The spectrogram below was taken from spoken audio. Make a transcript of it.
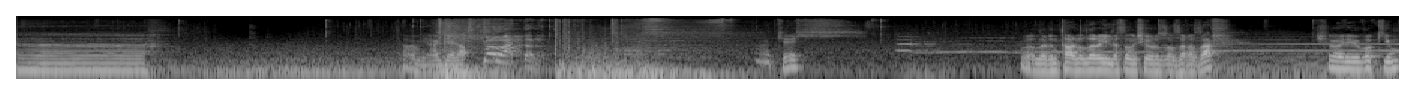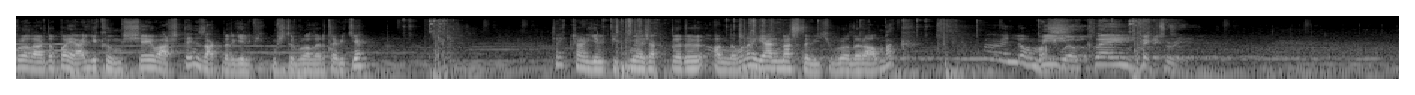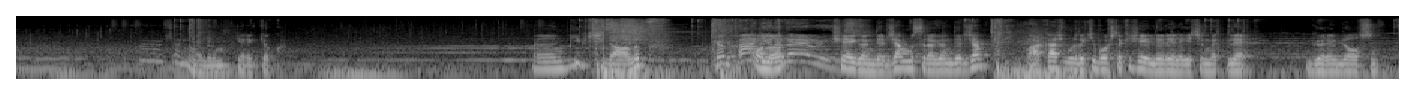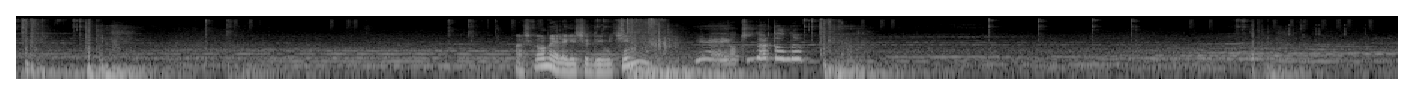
Tamam ya gel al. Okey. Buraların tanrılarıyla tanışıyoruz azar azar. Şöyle bir bakayım. Buralarda bayağı yıkılmış şey var. Deniz akları gelip yıkmıştır buraları tabii ki. Tekrar gelip yıkmayacakları anlamına gelmez tabii ki buraları almak. Belli olmaz. Kendim alırım. Gerek yok. Ben bir kişi daha alıp onu şeye göndereceğim. Mısır'a göndereceğim. Arkadaş buradaki boştaki şehirleri ele geçirmekle görevli olsun. Başka onu ele geçirdiğim için Yay 34 oldu.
